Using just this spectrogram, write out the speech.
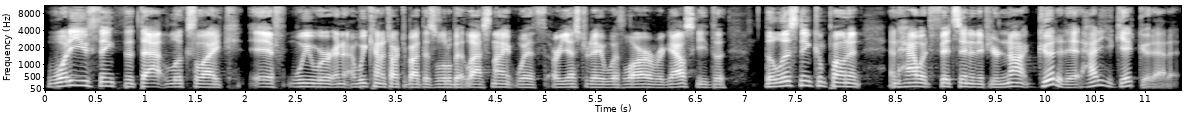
what do you think that that looks like if we were, and we kind of talked about this a little bit last night with, or yesterday with Laura Rogowski, the the listening component and how it fits in. And if you're not good at it, how do you get good at it?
